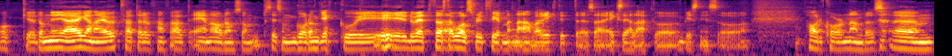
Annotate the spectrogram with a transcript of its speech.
Och eh, de nya ägarna, jag uppfattade framförallt en av dem som, precis som Gordon Gecko i, i du vet, första Wall Street-filmen när han var riktigt eh, så här Excel-ack och business och hardcore numbers. Um,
